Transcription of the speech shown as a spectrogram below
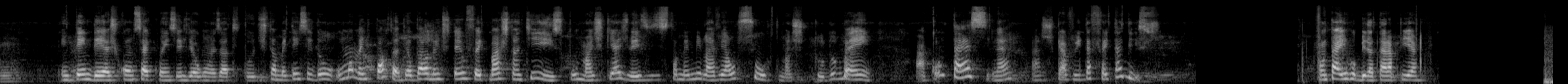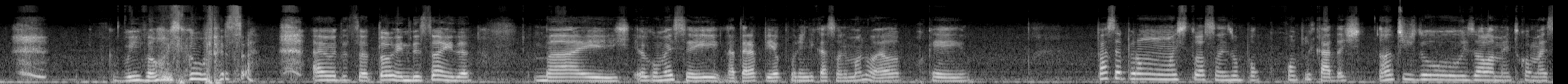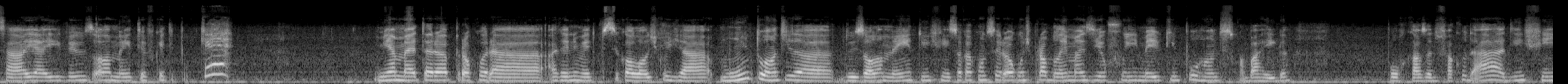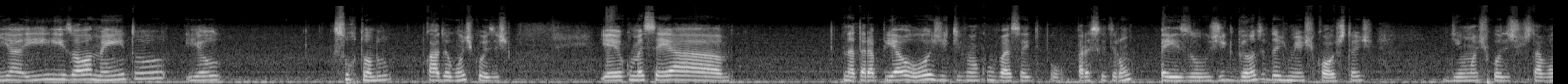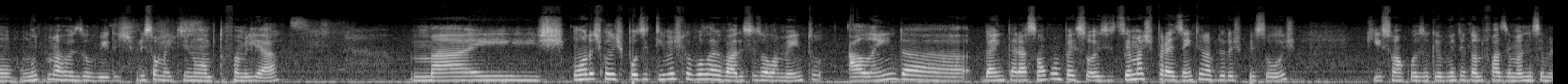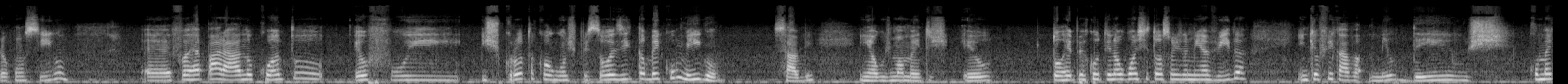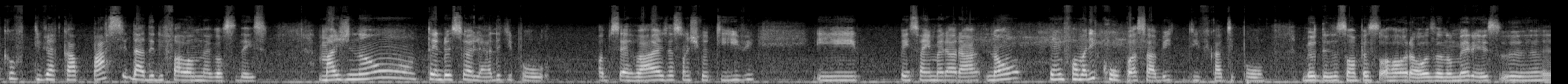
entender as consequências de algumas atitudes também tem sido um momento importante. Eu, pelo menos, tenho feito bastante isso, por mais que às vezes isso também me leve ao surto, mas tudo bem. Acontece, né? Acho que a vida é feita disso. Conta aí, Rubi, da terapia. E vamos conversar. Ai meu Deus tô rindo disso ainda. Mas eu comecei na terapia por indicação de Manuela, porque passei por umas situações um pouco complicadas antes do isolamento começar. E aí veio o isolamento e eu fiquei tipo, quê? Minha meta era procurar atendimento psicológico já muito antes da, do isolamento, enfim, só que aconteceram alguns problemas e eu fui meio que empurrando isso com a barriga por causa de faculdade, enfim, e aí isolamento e eu surtando por causa de algumas coisas. E aí eu comecei a na terapia hoje, tive uma conversa aí, tipo, parece que tirou um peso gigante das minhas costas de umas coisas que estavam muito mal resolvidas, principalmente no âmbito familiar. Mas uma das coisas positivas que eu vou levar desse isolamento, além da, da interação com pessoas e ser mais presente na vida das pessoas, que isso é uma coisa que eu venho tentando fazer, mas nem sempre eu consigo, é, foi reparar no quanto eu fui escrota com algumas pessoas e também comigo, sabe? Em alguns momentos eu tô repercutindo algumas situações da minha vida em que eu ficava, meu Deus, como é que eu tive a capacidade de falar um negócio desse? Mas não tendo esse olhar de tipo observar as ações que eu tive e pensar em melhorar, não como forma de culpa, sabe? De ficar tipo, meu Deus, eu sou uma pessoa horrorosa, não mereço.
